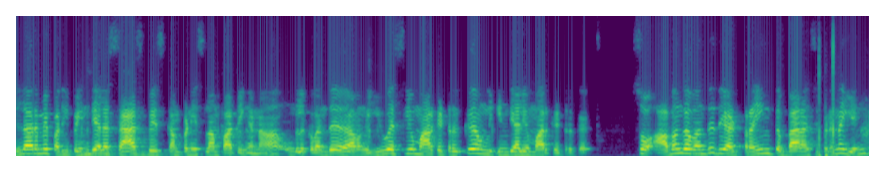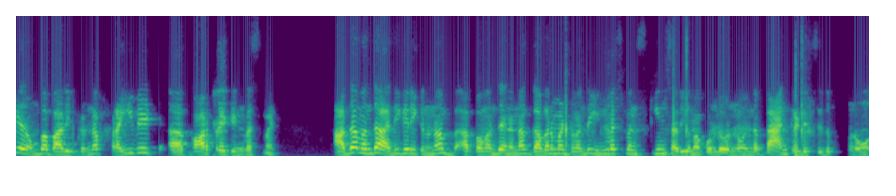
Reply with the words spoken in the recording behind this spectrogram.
எல்லாருமே பார்த்தி இப்போ இந்தியால சாஸ் பேஸ் கம்பெனிஸ் எல்லாம் உங்களுக்கு வந்து அவங்க யூஎஸ்லயும் மார்க்கெட் இருக்கு உங்களுக்கு இந்தியாலயும் மார்க்கெட் இருக்கு. ஸோ அவங்க வந்து they are trying to balance இப்ப என்ன எங்க ரொம்ப பாதிக்கப்படுதுன்னா பிரைவேட் கார்பரேட் இன்வெஸ்ட்மெண்ட் அதை வந்து அதிகரிக்கணும்னா அப்ப வந்து என்னன்னா கவர்மெண்ட் வந்து இன்வெஸ்ட்மெண்ட் ஸ்கீம்ஸ் அதிகமா கொண்டு வரணும். இந்த பேங்க் கிரெடிட்ஸ் இது பண்ணணும்.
